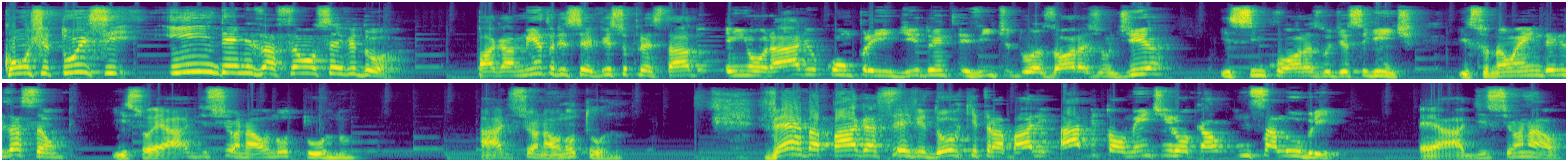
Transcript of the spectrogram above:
Constitui-se indenização ao servidor. Pagamento de serviço prestado em horário compreendido entre 22 horas de um dia e 5 horas do dia seguinte. Isso não é indenização, isso é adicional noturno. Adicional noturno. Verba paga a servidor que trabalhe habitualmente em local insalubre. É adicional.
